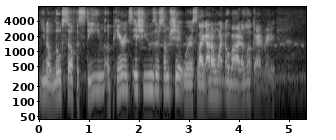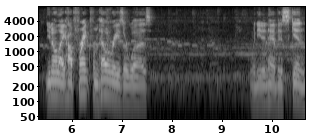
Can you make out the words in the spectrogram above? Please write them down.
you know low self esteem, appearance issues, or some shit where it's like I don't want nobody to look at me. You know, like how Frank from Hellraiser was when he didn't have his skin.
